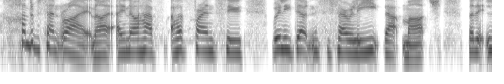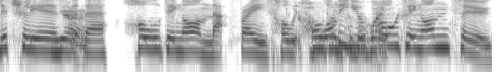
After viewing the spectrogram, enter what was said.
100 percent right, and I, I know I have I have friends who really don't necessarily eat that much, but it literally is yeah. that they're holding on. That phrase, hold. It's, Hold what are you holding on to?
